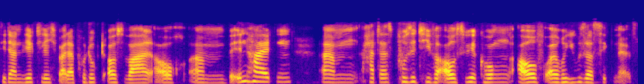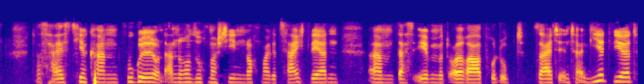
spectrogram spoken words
die dann wirklich bei der Produktauswahl auch ähm, beinhalten ähm, hat das positive Auswirkungen auf eure User Signals. Das heißt, hier kann Google und anderen Suchmaschinen nochmal gezeigt werden, ähm, dass eben mit eurer Produktseite interagiert wird.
